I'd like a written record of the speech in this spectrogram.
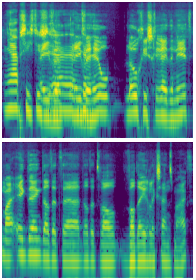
Ja, precies. Dus, even uh, even heel logisch geredeneerd, maar ik denk dat het, uh, dat het wel, wel degelijk sens maakt.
